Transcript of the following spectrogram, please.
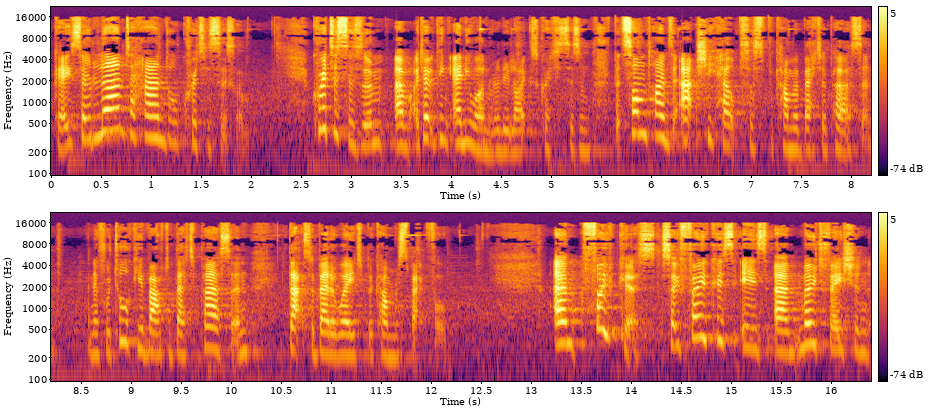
Okay, so learn to handle criticism. Criticism, um, I don't think anyone really likes criticism, but sometimes it actually helps us become a better person. And if we're talking about a better person, that's a better way to become respectful. Um, focus. So focus is um, motivation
